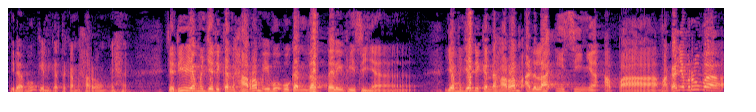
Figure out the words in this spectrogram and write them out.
Tidak mungkin dikatakan haram. Ya. Jadi yang menjadikan haram ibu bukan zat televisinya. Yang menjadikan haram adalah isinya apa. Makanya berubah.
